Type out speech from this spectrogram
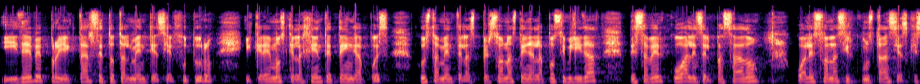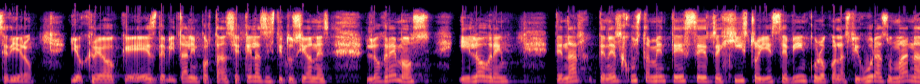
y debe proyectarse totalmente hacia el futuro. Y queremos que la gente tenga, pues justamente las personas tengan la posibilidad de saber cuál es el pasado, cuáles son las circunstancias que se dieron. Yo creo que es de vital importancia que las instituciones logremos y logren tener, tener justamente ese registro y ese vínculo con las figuras humanas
